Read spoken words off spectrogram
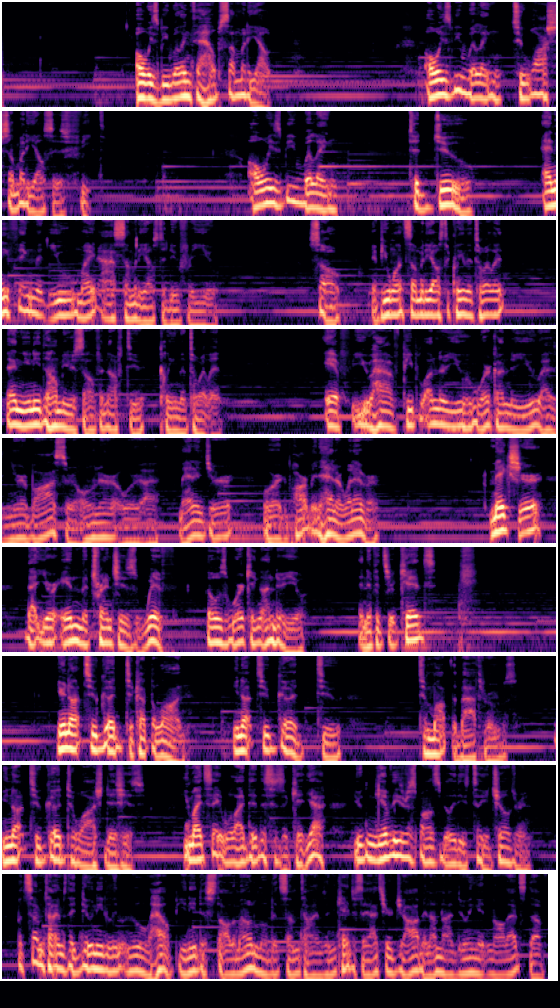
always be willing to help somebody out. Always be willing to wash somebody else's feet. Always be willing to do anything that you might ask somebody else to do for you. So, if you want somebody else to clean the toilet, then you need to humble yourself enough to clean the toilet. If you have people under you who work under you, as you're a boss or owner or a manager or a department head or whatever, make sure that you're in the trenches with those working under you. And if it's your kids, you're not too good to cut the lawn. You're not too good to to mop the bathrooms. You're not too good to wash dishes. You might say, "Well, I did this as a kid." Yeah, you can give these responsibilities to your children, but sometimes they do need a little, help. You need to stall them out a little bit sometimes, and you can't just say that's your job and I'm not doing it and all that stuff.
